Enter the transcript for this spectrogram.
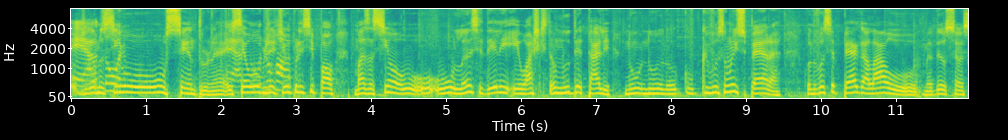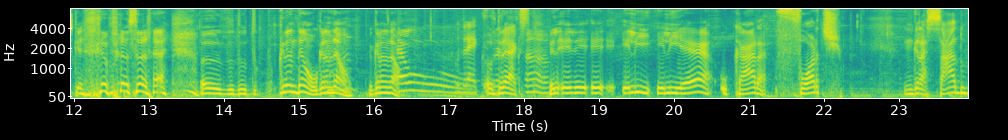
É, digamos a assim, o, o centro, né? É, Esse é o objetivo principal. Mas assim, ó, o, o, o lance dele, eu acho que está no detalhe, no, no, no- o que você não espera. Quando você pega lá o. Meu Deus do céu, esqueci o personagem. o Do, do- do- grandão, o grandão. O grandão. é o. O Drex. O Drex. Aham. Ele, ele, ele, ele, ele é o cara forte, engraçado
